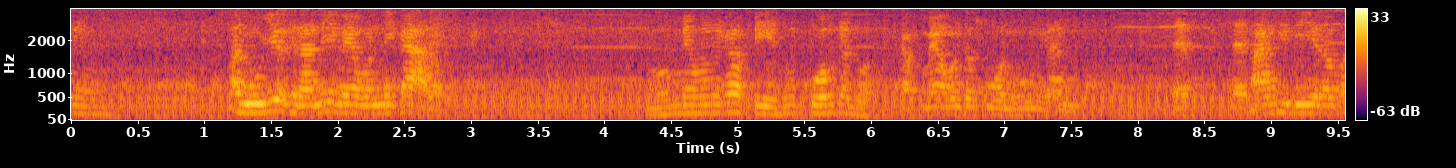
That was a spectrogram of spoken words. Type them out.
แมวถ้าหนูเยอะขนาดนี้แมวมันไม่กล้าหรอกโอ้ แมวมันไม่กล้าปีนมันกลัวเหมือนกันบ่กับแมวมันก็กลัวหนูเหมือนกัน แต่แต่ทางที่ดีเราก็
